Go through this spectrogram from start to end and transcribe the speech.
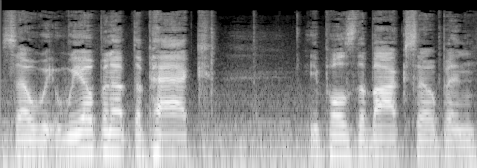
So we, we open up the pack. He pulls the box open.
